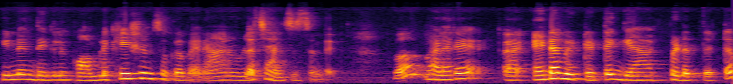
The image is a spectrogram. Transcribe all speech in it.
പിന്നെ എന്തെങ്കിലും കോംപ്ലിക്കേഷൻസ് ഒക്കെ വരാനുള്ള ചാൻസസ് ഉണ്ട്. അപ്പോൾ വളരെ ഇടവിട്ടിട്ട് ഗ്യാപ്പ് എടുത്തിട്ട്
